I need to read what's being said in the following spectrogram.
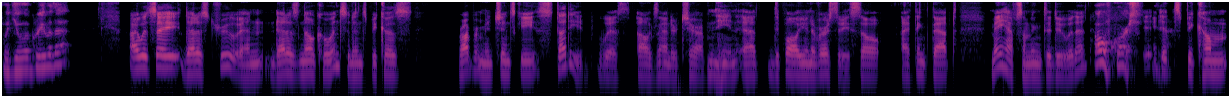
Would you agree with that? I would say that is true, and that is no coincidence because Robert Muczynski studied with Alexander Cherepnin at DePaul University. So I think that may have something to do with it. Oh, of course. It's become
